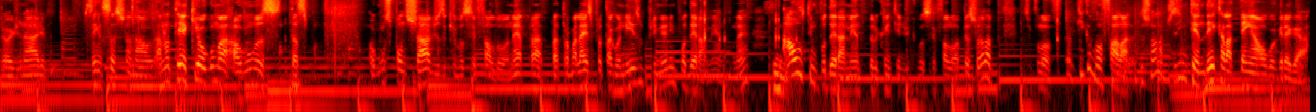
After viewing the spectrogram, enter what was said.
Extraordinário. Sensacional. Anotei aqui alguma, algumas das alguns pontos chaves do que você falou, né? Para trabalhar esse protagonismo, primeiro empoderamento, né? Autoempoderamento, pelo que eu entendi que você falou. A pessoa, ela, você falou, o que, que eu vou falar? A pessoa ela precisa entender que ela tem algo a agregar.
